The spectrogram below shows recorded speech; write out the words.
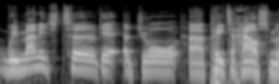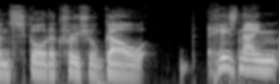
We managed to get a draw. Uh, Peter Houseman scored a crucial goal. His name,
